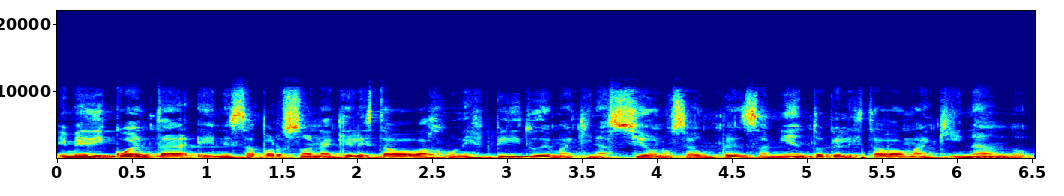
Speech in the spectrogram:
Y me di cuenta en esa persona que él estaba bajo un espíritu de maquinación, o sea, un pensamiento que le estaba maquinando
